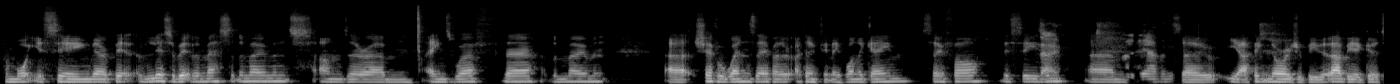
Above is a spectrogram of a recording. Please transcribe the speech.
from what you're seeing, they're a bit a little bit of a mess at the moment under um, Ainsworth there at the moment. Uh, Sheffield Wednesday, I've I don't think they've won a game so far this season. Um, they haven't. so yeah, I think Norwich would be that'd be a good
